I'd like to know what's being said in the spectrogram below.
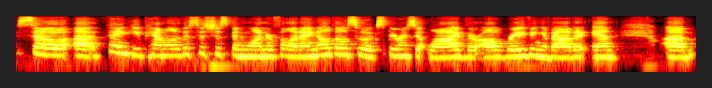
So uh, thank you, Pamela. This has just been wonderful. And I know those who experience it live, they're all raving about it. And um,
